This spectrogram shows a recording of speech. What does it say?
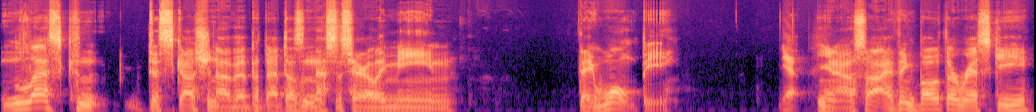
less con- discussion of it, but that doesn't necessarily mean they won't be. Yeah, you know. So I think both are risky.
